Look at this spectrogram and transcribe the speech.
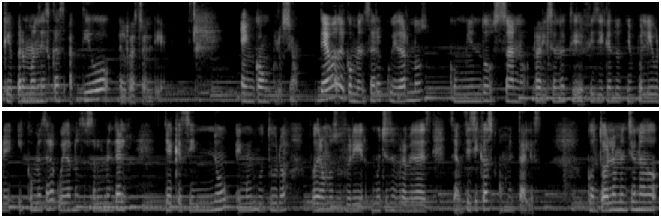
que permanezcas activo el resto del día. En conclusión, debemos de comenzar a cuidarnos comiendo sano, realizando actividad física en tu tiempo libre y comenzar a cuidar nuestra salud mental, ya que si no, en un futuro podremos sufrir muchas enfermedades, sean físicas o mentales. Con todo lo mencionado,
